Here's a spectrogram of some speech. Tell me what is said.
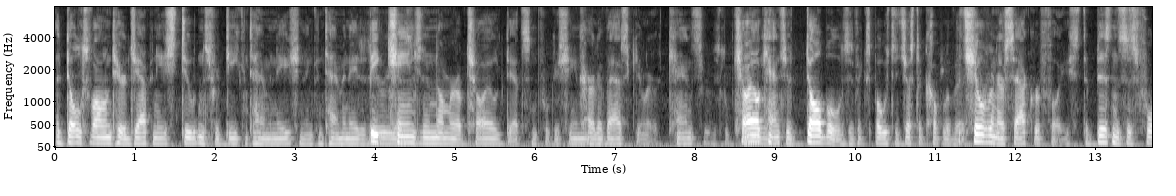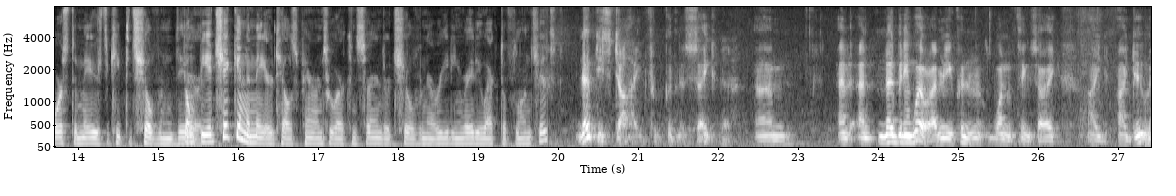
Adults volunteer Japanese students for decontamination in contaminated Big areas. change in the number of child deaths in Fukushima. Cardiovascular, cancers. Leukemia. Child cancer doubles if exposed to just a couple of it. The children are sacrificed. The business businesses force the mayors to keep the children there. Don't be a chicken, the mayor tells parents who are concerned their children are eating radioactive lunches. Nobody's died, for goodness sake. Yeah. Um, and, and nobody will. I mean, you can. One of the things I, I, I do.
